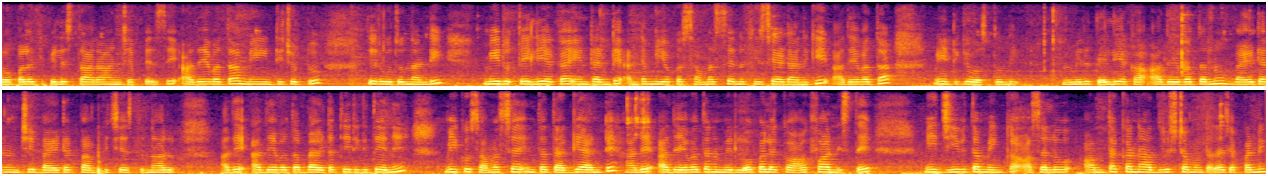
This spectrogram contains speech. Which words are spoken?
లోపలికి పిలుస్తారా అని చెప్పేసి ఆ దేవత మీ ఇంటి చుట్టూ తిరుగుతుందండి. మీరు తెలియక ఏంటంటే అంటే మీ యొక్క సమస్యను తీసేయడానికి ఆ దేవత మీ ఇంటికి వస్తుంది. మీరు తెలియక ఆ దేవతను బయట నుంచి బయటకు పంపించేస్తున్నారు. అదే ఆ దేవత బయట తిరిగితేనే మీకు సమస్య ఇంత తగ్గే అంటే అదే ఆ దేవతను మీరు లోపలకు ఆహ్వానిస్తే మీ జీవితం ఇంకా అసలు అంతకన్నా అదృష్టం ఉంటుందా చెప్పండి.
